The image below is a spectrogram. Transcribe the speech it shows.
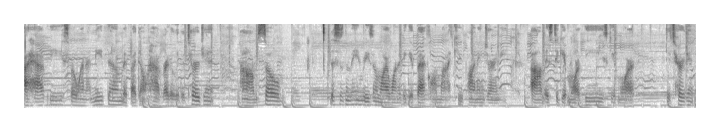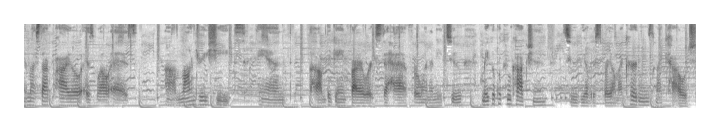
I have these for when I need them if I don't have regular detergent. Um, so, this is the main reason why I wanted to get back on my couponing journey um, is to get more of these, get more detergent in my stockpile, as well as um, laundry sheets and um, the Gain fireworks to have for when I need to make up a concoction to be able to spray on my curtains, my couch,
